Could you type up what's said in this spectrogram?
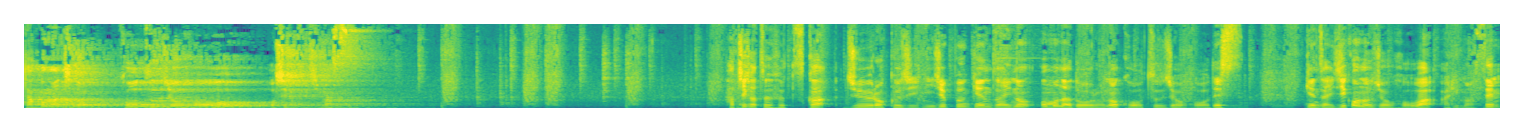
多古町の交通情報をお知らせします。8月2日16時20分現在の主な道路の交通情報です。現在事故の情報はありません。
